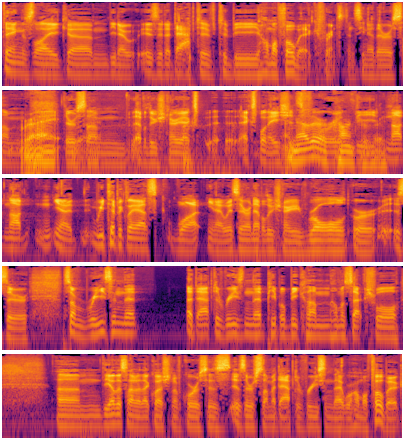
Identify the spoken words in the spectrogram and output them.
things like um, you know is it adaptive to be homophobic for instance you know there are some Right. there's some evolutionary ex- explanations Another for the controversy. not not you know we typically ask what you know is there an evolutionary role or is there some reason that adaptive reason that people become homosexual um, the other side of that question of course is is there some adaptive reason that we're homophobic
